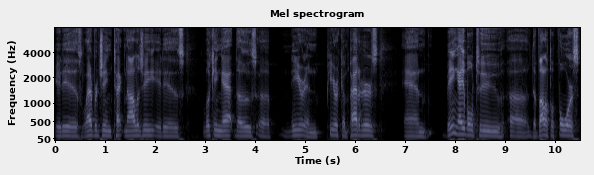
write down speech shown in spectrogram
It is leveraging technology. It is looking at those uh, near and peer competitors and being able to uh, develop a force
